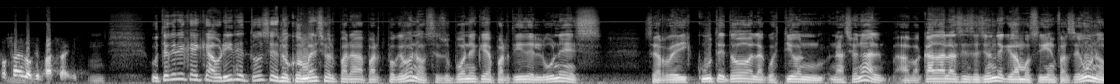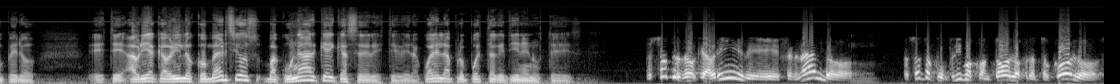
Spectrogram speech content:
No sabes lo que pasa ahí. Mm. ¿Usted cree que hay que abrir entonces los comercios para, porque bueno, se supone que a partir del lunes se rediscute toda la cuestión nacional. Acá da la sensación de que vamos a seguir en fase 1, pero este, habría que abrir los comercios, vacunar, ¿qué hay que hacer, este Vera? ¿Cuál es la propuesta que tienen ustedes? Nosotros tenemos que abrir, eh, Fernando. Nosotros cumplimos con todos los protocolos.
